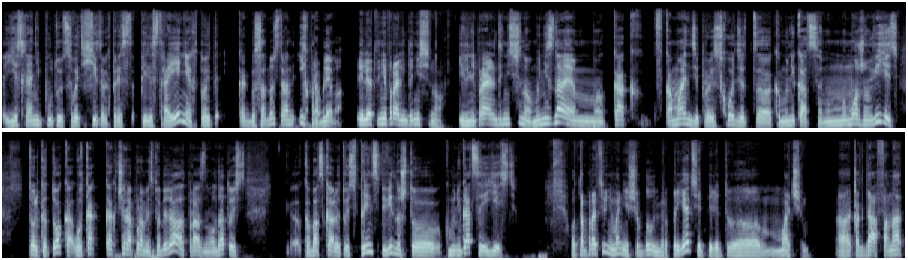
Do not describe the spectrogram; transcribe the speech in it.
Если они путаются в этих хитрых перестроениях, то это как бы с одной стороны их проблема. Или это неправильно донесено. Или неправильно донесено. Мы не знаем, как в команде происходит э, коммуникация. Мы, мы можем видеть только то, как, вот как, как вчера Промис побежал, отпраздновал, да, то есть э, к Абаскалю. То есть, в принципе, видно, что коммуникация есть. Вот обрати внимание, еще было мероприятие перед э, матчем когда фанат...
